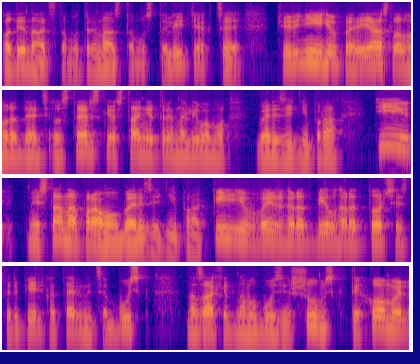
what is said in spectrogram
11-13 століттях це Чернігів, Переяслав, Городець, Остерський, останні три на лівому березі Дніпра, і міста на правому березі Дніпра Київ, Вишгород, Білгород, Торчисть, Терпіль, Котельниця, Бузьк, на західному бузі Шумськ, Тихомель,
